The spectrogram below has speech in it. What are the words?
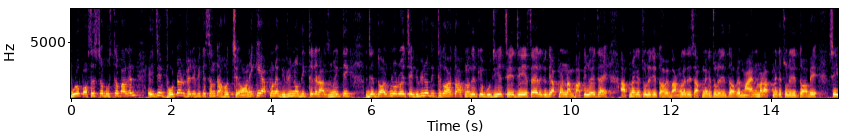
পুরো প্রসেসটা বুঝতে পারলেন, এই যে ভোটার ভেরিফিকেশনটা হচ্ছে, অনেকেই আপনারা বিভিন্ন দিক থেকে রাজনৈতিক যে দলগুলো রয়েছে, বিভিন্ন দিক থেকে হয়তো আপনাদেরকে বুঝিয়েছে যে এসআইআর যদি আপনার নাম বাতিল হয়ে যায়, আপনাকে চলে যেতে হবে বাংলাদেশ, আপনাকে চলে যেতে হবে মায়ানমার, আপনাকে চলে যেতে হবে সেই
